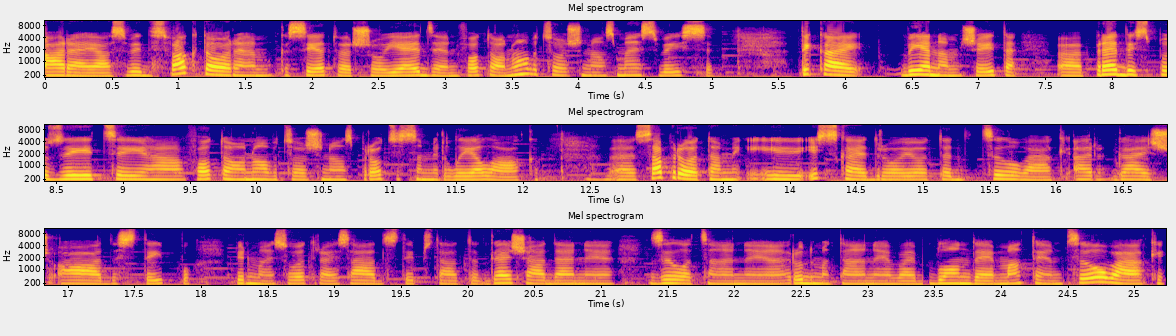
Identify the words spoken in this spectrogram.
ārējās vidas faktoriem, kas ietver šo jēdzienu fotonovecošanās, mēs visi. Tikai vienam šī predispozīcija fotonovecošanās procesam ir lielāka. Mhm. Saprotami izskaidrojot, tad cilvēki ar gaišu ādas tipu, pirmais, otrais ādas tips, tātad gaišādainie, zilacēnie, rudmatēnie vai blondie matiem cilvēki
